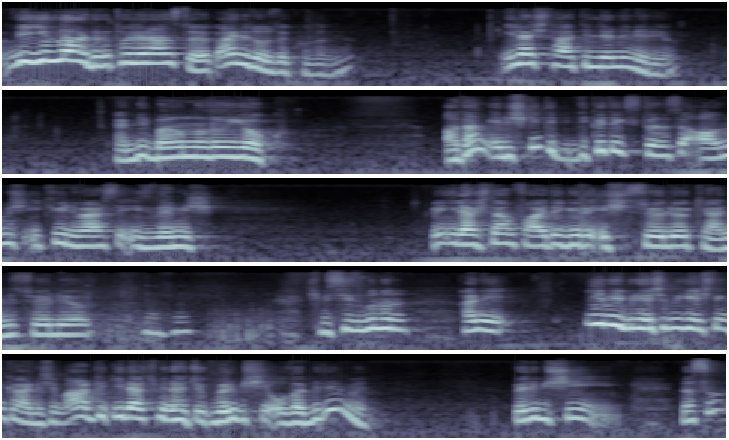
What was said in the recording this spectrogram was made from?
Ve yıllardır da tolerans da. Aynı dozda kullanıyor. İlaç tatillerini veriyor. Yani bir bağımlılığı yok. Adam erişkin tipi dikkat eksik tanısı almış, iki üniversite izlemiş. Ve ilaçtan fayda görüyor, eşi söylüyor, kendi söylüyor. Hı hı. Şimdi siz bunun hani 21 yaşını geçtin kardeşim artık ilaç milaç yok böyle bir şey olabilir mi? Böyle bir şey nasıl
